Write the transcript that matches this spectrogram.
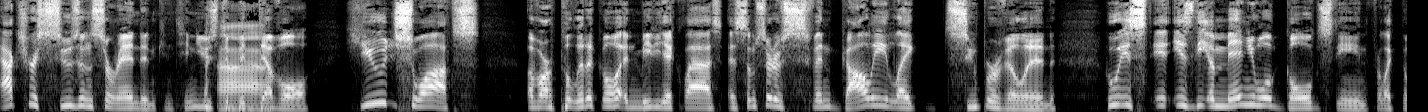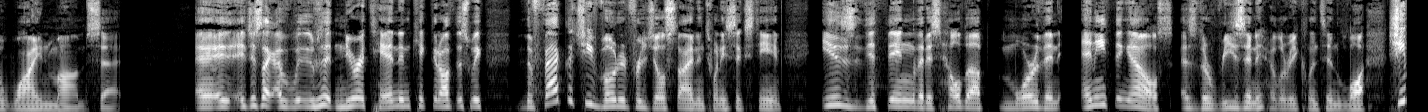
actress Susan Sarandon continues to Ah. bedevil huge swaths of our political and media class as some sort of Svengali like supervillain who is is the Emmanuel Goldstein for like the Wine Mom set. And it, it just like was it Neera Tanden kicked it off this week. The fact that she voted for Jill Stein in 2016 is the thing that is held up more than anything else as the reason Hillary Clinton lost. She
